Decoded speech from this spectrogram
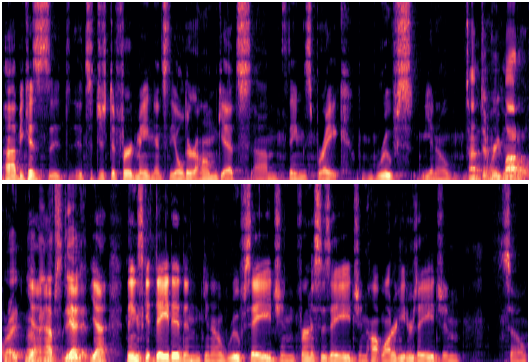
Uh, because it, it's just deferred maintenance. The older a home gets, um, things break. Roofs, you know. Time to remodel, right? I Yeah, mean, absolutely. Yeah, yeah. Things get dated, and you know, roofs age, and furnaces age, and hot water heaters age, and so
